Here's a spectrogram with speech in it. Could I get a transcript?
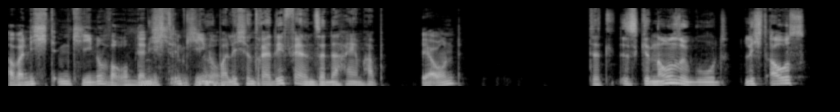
aber nicht im Kino. Warum denn nicht, im Kino? weil ich einen 3D-Fernseher daheim hab. Ja und? Das ist genauso gut. Licht aus,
